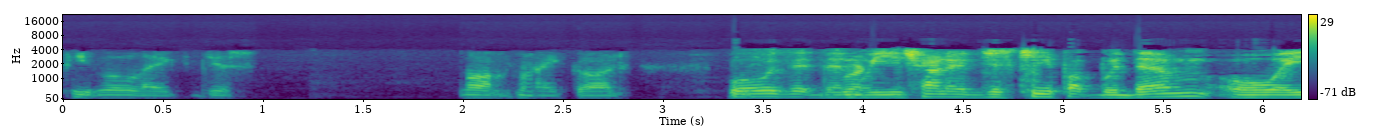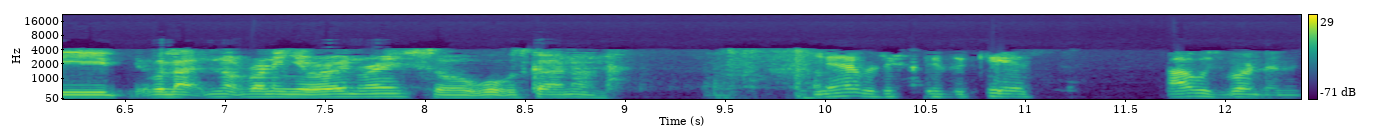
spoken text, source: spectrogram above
people, like just oh my God. What was it then? Were you trying to just keep up with them, or were you were like not running your own race, or what was going on? Yeah, it was a, it was a case. I was running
